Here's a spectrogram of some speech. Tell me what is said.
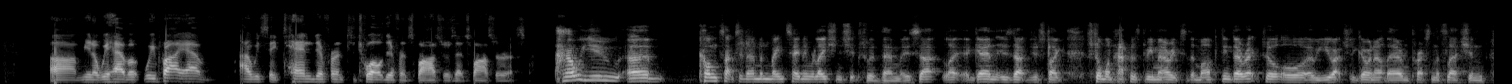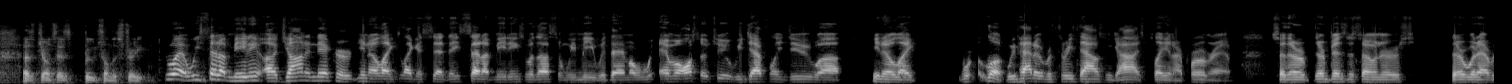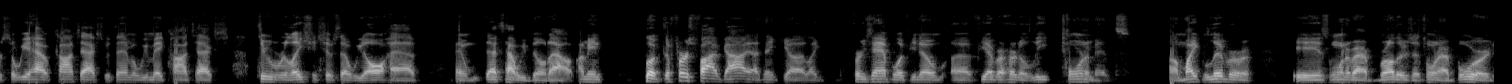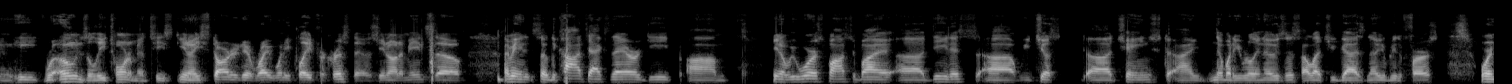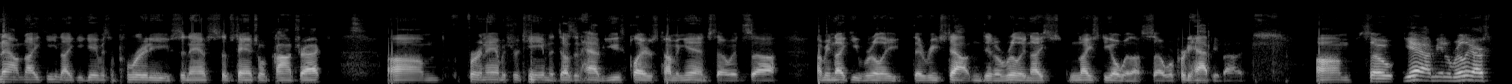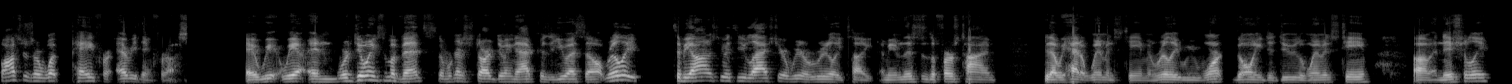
Um, you know, we have. A, we probably have. I would say ten different to twelve different sponsors that sponsor us. How are you um, contacting them and maintaining relationships with them? Is that like again is that just like someone happens to be married to the marketing director or are you actually going out there and pressing the flesh and as john says boots on the street? Well we set up meeting uh, john and nick are you know like like i said they set up meetings with us and we meet with them. And also too we definitely do uh, you know like look we've had over 3000 guys play in our program. So they're they're business owners they're whatever. So we have contacts with them and we make contacts through relationships that we all have and that's how we build out. I mean look, the first five guys, I think uh, like for example, if you know, uh, if you ever heard elite tournaments, uh, Mike Liber is one of our brothers that's on our board, and he owns elite tournaments. He's, you know, he started it right when he played for Christos. You know what I mean? So, I mean, so the contacts there are deep. Um, you know, we were sponsored by uh, Adidas. Uh, we just uh, changed. I nobody really knows this. I'll let you guys know. You'll be the first. We're now Nike. Nike gave us a pretty substantial contract um, for an amateur team that doesn't have youth players coming in. So it's, uh, I mean, Nike really they reached out and did a really nice nice deal with us. So we're pretty happy about it. Um, so yeah, I mean, really, our sponsors are what pay for everything for us. And we we and we're doing some events, so we're going to start doing that because the USL. Really, to be honest with you, last year we were really tight. I mean, this is the first time that we had a women's team, and really we weren't going to do the women's team um, initially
